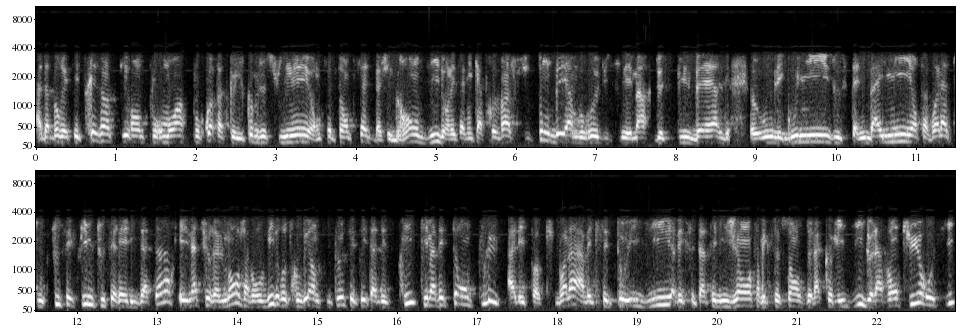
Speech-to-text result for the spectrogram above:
a d'abord été très inspirante pour moi. Pourquoi? Parce que comme je suis né en 77, bah, j'ai grandi dans les années 80, je suis tombé amoureux du cinéma de Spielberg euh, les Goonies ou Stand By Me, enfin voilà, tous tous ces films, tous ces réalisateurs. Et naturellement, j'avais envie de retrouver un petit peu cet état d'esprit qui m'avait tant plu à l'époque. Voilà, avec cette poésie, avec cette intelligence, avec ce sens de la comédie, de l'aventure aussi,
